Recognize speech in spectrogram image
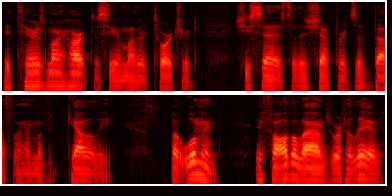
It tears my heart to see a mother tortured, she says to the shepherds of Bethlehem of Galilee. But, woman, if all the lambs were to live,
